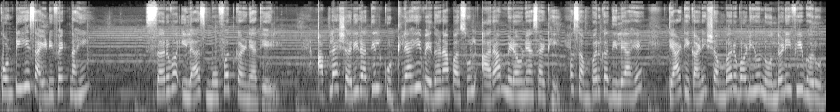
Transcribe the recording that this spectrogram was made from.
कोणतीही साईड इफेक्ट नाही. सर्व इलाज मोफत करण्यात येईल. आपल्या शरीरातील कुठल्याही वेदनापासून आराम मिळवण्यासाठी संपर्क दिले आहे. त्या ठिकाणी शंभर बॉडीहू नोंदणी फी भरून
